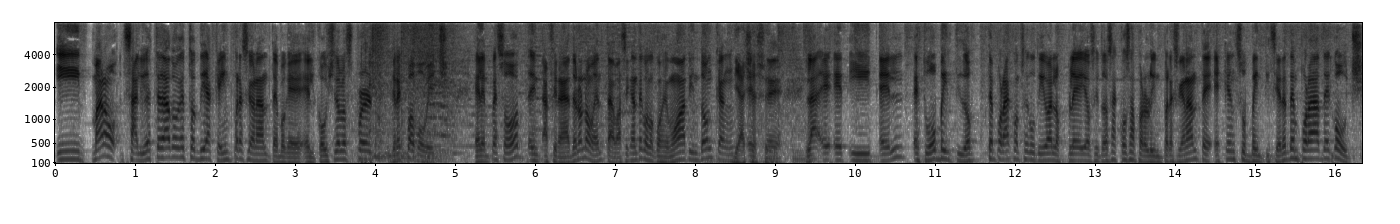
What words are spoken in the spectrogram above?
Y, mano, salió este dato en estos días que es impresionante porque el coach de los Spurs, Greg Popovich, él empezó a finales de los 90, básicamente cuando cogimos a Tim Duncan. Ya, este, sí. la- eh, eh, y él estuvo 22 temporadas consecutivas en los playoffs y todas esas cosas, pero lo impresionante es que en sus 27 temporadas de coach,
